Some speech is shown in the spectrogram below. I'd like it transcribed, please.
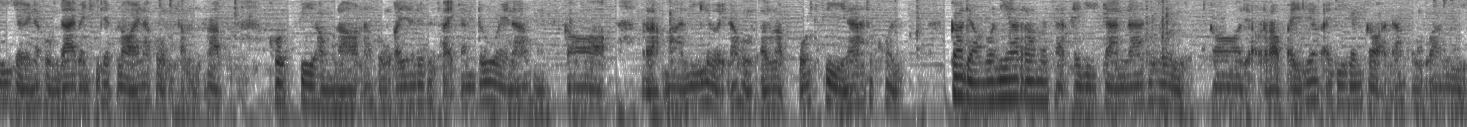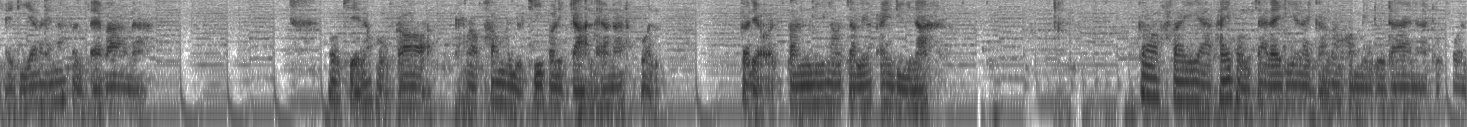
นี่เลยนะผมได้เป็นที่เรียบร้อยนะผมสำหรับโค้ดฟรีของเรานะผมก็อย่าลืมไปใส่กันด้วยนะผมก็ประมาณนี้เลยนะผมสำหรับโค้ดฟรีนะทุกคนก็เดี๋ยววันนี้เรามาจัด ID กันนะทุกคน ก็เดี๋ยวเราไปเลือก ID กันก่อนนะผมว่ามี ID อะไรน่าสนใจบ้างนะ โอเคนะผมก็เราเข้ามาอยู่ที่บริการแล้วนะทุกคน ก็เดี๋ยวตอนนี้เราจะเลือก ID นะ ก็ใครอยากให้ผมจัด ID อะไรก็ลองคอมเมนต์ดูได้นะทุกคน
